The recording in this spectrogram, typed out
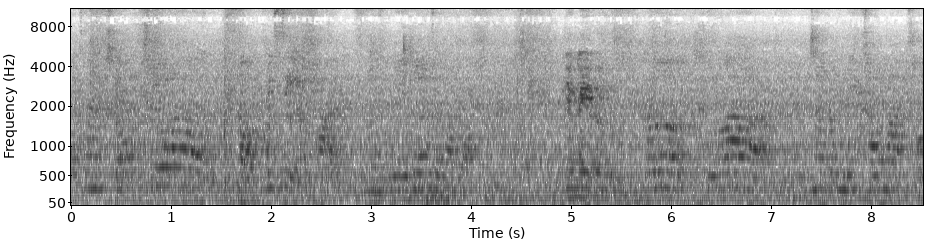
อาจารย์คะที่ว่าสอบฟิสิกส์ค่ะหนูมีเรื่องจะมาบอก ยังไงเอ่ย ก็คือว่านาตรงนี้เขามาขอ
